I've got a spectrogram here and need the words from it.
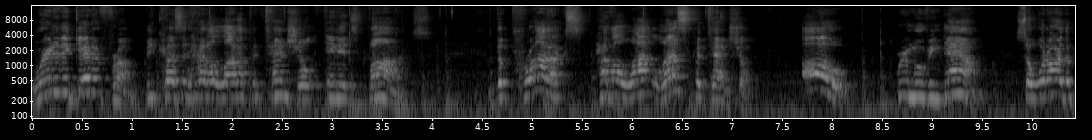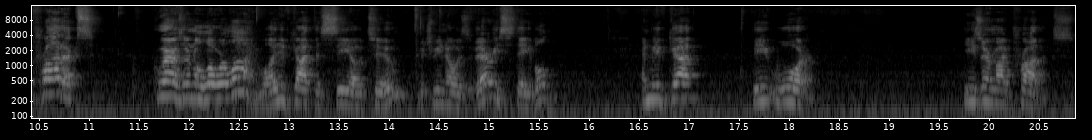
Where did it get it from? Because it had a lot of potential in its bonds. The products have a lot less potential. Oh, we're moving down. So what are the products who are on a lower line? Well, you've got the CO2, which we know is very stable. And we've got the water. These are my products.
